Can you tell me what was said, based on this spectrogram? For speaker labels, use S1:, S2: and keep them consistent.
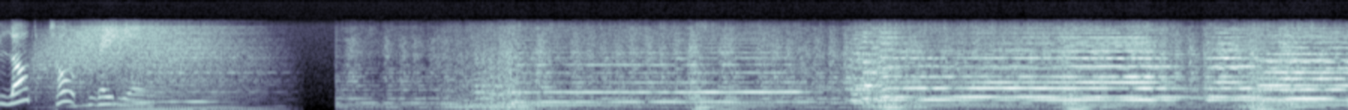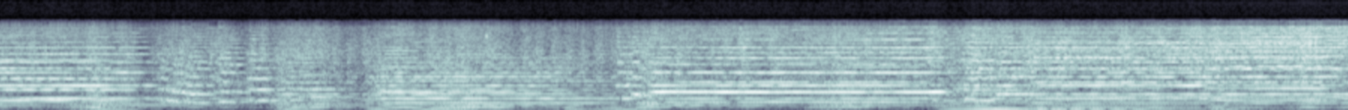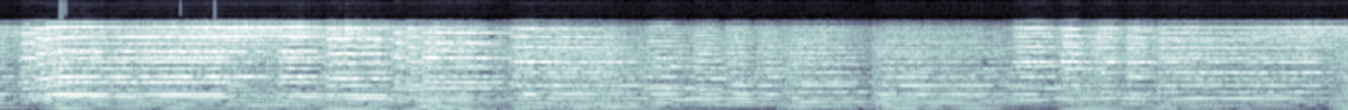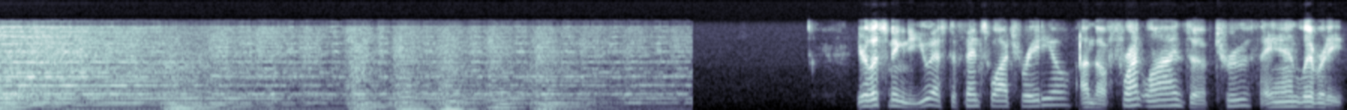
S1: Blog Talk Radio.
S2: Listening to U.S. Defense Watch Radio on the front lines of truth and liberty.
